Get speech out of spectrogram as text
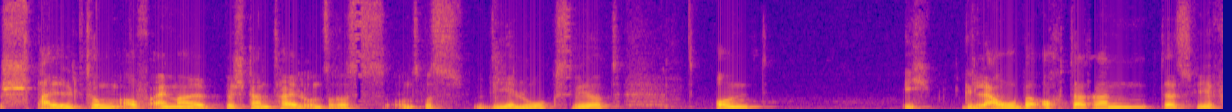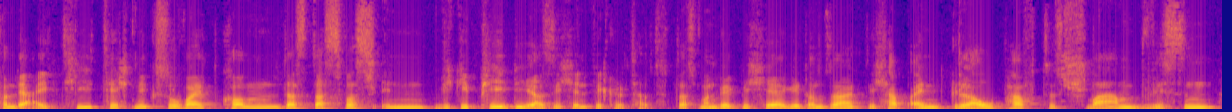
Spaltung auf einmal Bestandteil unseres, unseres Dialogs wird. Und glaube auch daran, dass wir von der IT-Technik so weit kommen, dass das, was in Wikipedia sich entwickelt hat, dass man wirklich hergeht und sagt, ich habe ein glaubhaftes Schwarmwissen,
